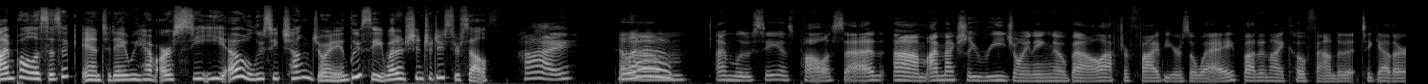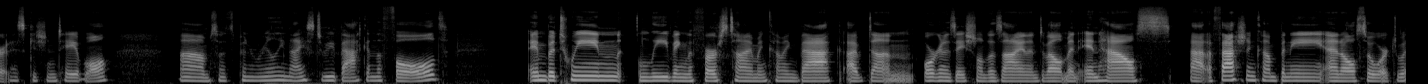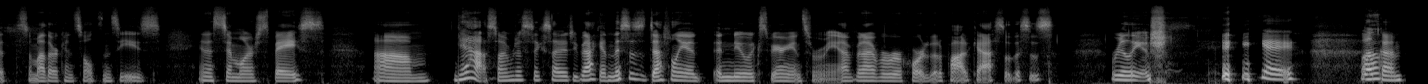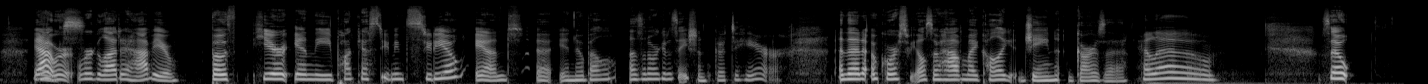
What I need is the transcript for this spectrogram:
I'm Paula Sizik, and today we have our CEO, Lucy Chung, joining. Lucy, why don't you introduce yourself? Hi. Hello. Um, I'm Lucy, as Paula said. Um, I'm actually rejoining NOBL after five years away. Bud and I co founded it together at his kitchen table. Um, so it's been really nice to be back in the fold. In between leaving the first time and coming back, I've done organizational design and development in house at a fashion company and also worked with some other consultancies in a similar space. Um, yeah, so I'm just excited to be back. And this is definitely a, a new experience for me. I've never recorded a podcast, so this is really interesting. Yay. Welcome. Yeah, Thanks. we're, we're glad to have you, both here in the podcast student studio and uh, in NOBL as an organization. Good to hear. And then, of course, we also have my colleague, Jane Garza. Hello. So,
